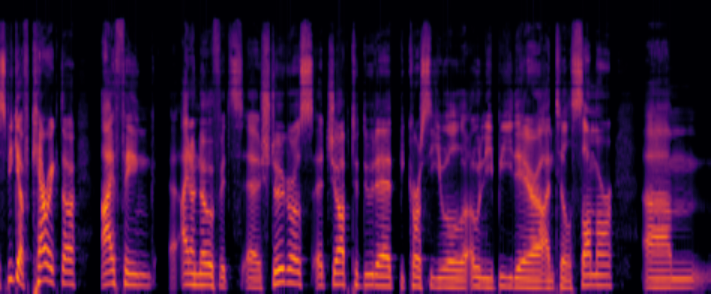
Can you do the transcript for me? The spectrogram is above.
speaking of character, I think I don't know if it's uh, Stöger's uh, job to do that because he will only be there until summer. Um,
